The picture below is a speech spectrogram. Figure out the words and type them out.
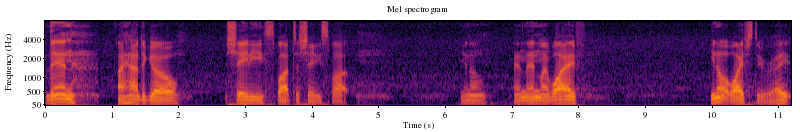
then I had to go shady spot to shady spot. You know. And then my wife you know what wives do, right?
